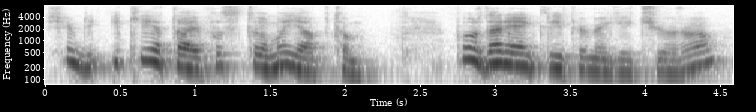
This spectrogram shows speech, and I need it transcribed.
Şimdi iki yatay fıstığımı yaptım. Burada renkli ipime geçiyorum.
